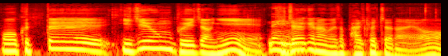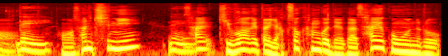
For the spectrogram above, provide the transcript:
어 그때 이재용 부회장이 네. 기자회견하면서 밝혔잖아요. 네, 어 선친이 네. 사, 기부하겠다 약속한 거 내가 사회공헌으로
